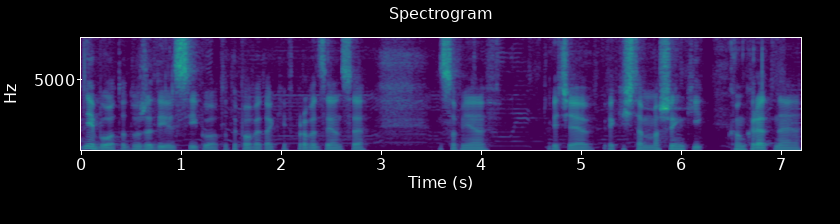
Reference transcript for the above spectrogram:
nie było to duże DLC, było to typowe takie wprowadzające dosłownie, wiecie, jakieś tam maszynki konkretne,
